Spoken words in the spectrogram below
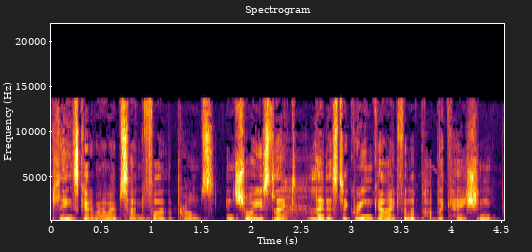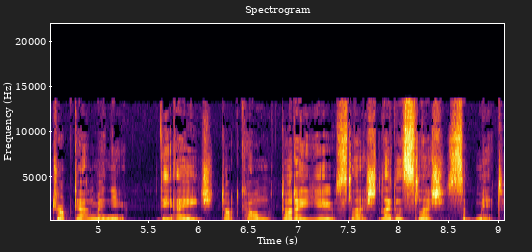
Please go to our website and follow the prompts. Ensure you select Letters to Green Guide from the publication drop-down menu. theage.com.au slash letters slash submit.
